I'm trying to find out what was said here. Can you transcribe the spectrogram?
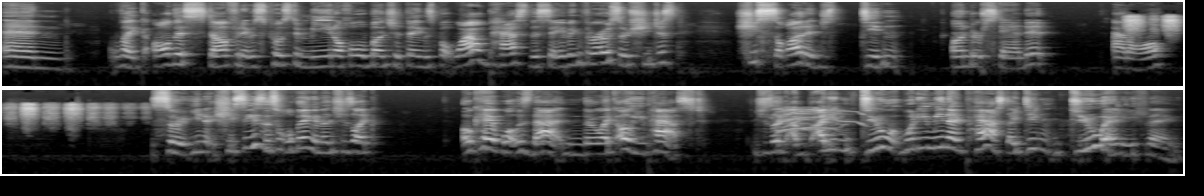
and like all this stuff and it was supposed to mean a whole bunch of things but wild passed the saving throw so she just she saw it and just didn't understand it at all. So you know she sees this whole thing and then she's like okay what was that? And they're like oh you passed. She's like I, I didn't do what do you mean i passed? I didn't do anything.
